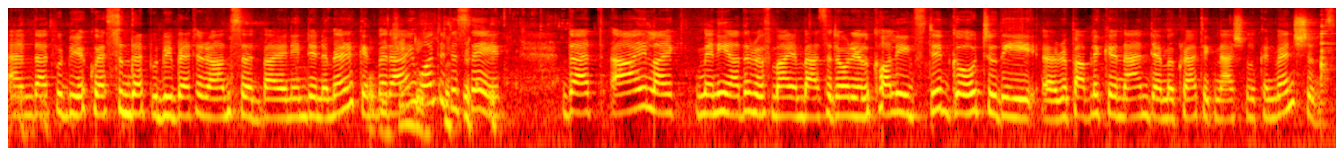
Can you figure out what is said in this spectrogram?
and that would be a question that would be better answered by an Indian American. But I wanted to say that I, like many other of my ambassadorial colleagues, did go to the uh, Republican and Democratic national conventions.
